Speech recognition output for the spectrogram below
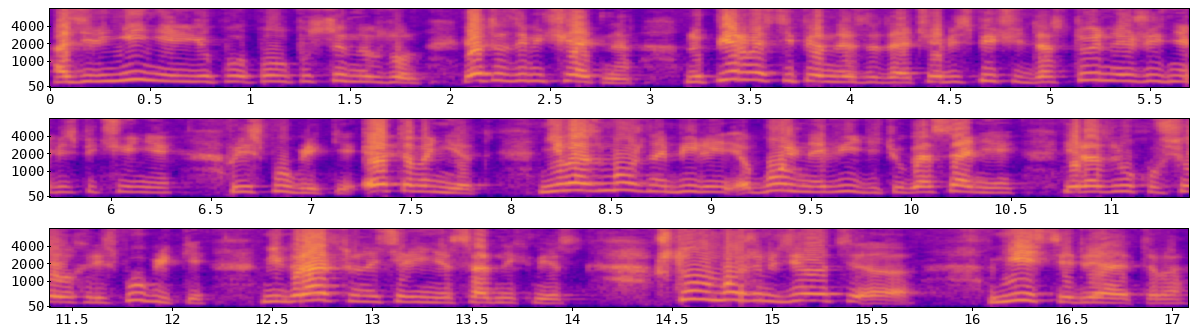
озеленение ее пол- полупустынных зон – это замечательно. Но первостепенная задача – обеспечить достойное жизнеобеспечение в республике. Этого нет. Невозможно били- больно видеть угасание и разруху в селах республики, миграцию населения с родных мест. Что мы можем сделать э, вместе для этого?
